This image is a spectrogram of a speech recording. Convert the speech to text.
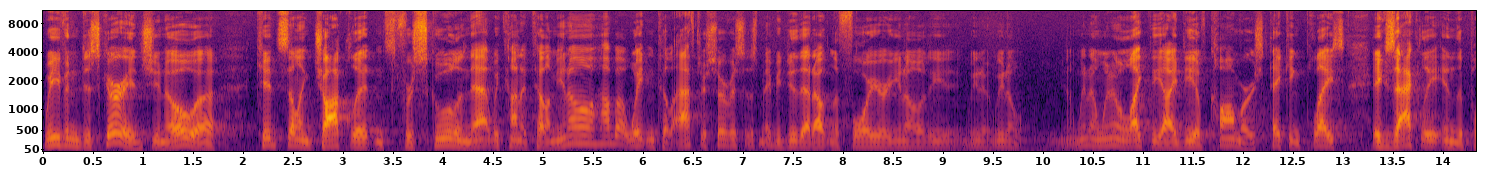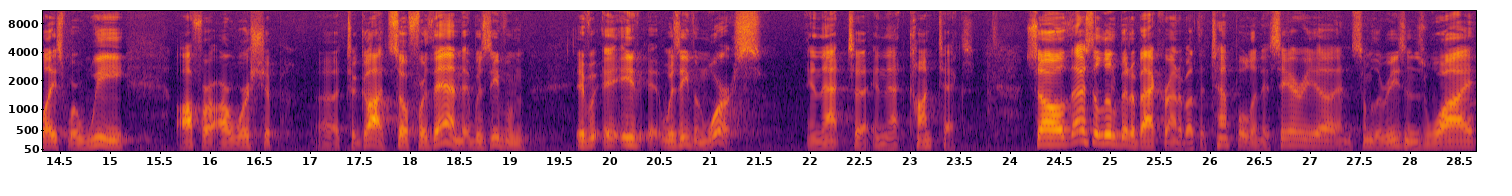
we even discourage you know, uh, kids selling chocolate and for school and that, we kind of tell them, you know, how about wait until after services, maybe do that out in the foyer, you know, we, don't, we, don't, you know, we, don't, we don't like the idea of commerce taking place exactly in the place where we offer our worship uh, to God. So for them, it was even, it, it, it was even worse in that, uh, in that context. So there's a little bit of background about the temple and its area and some of the reasons why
